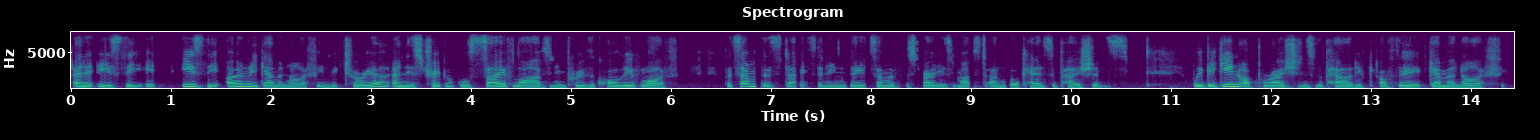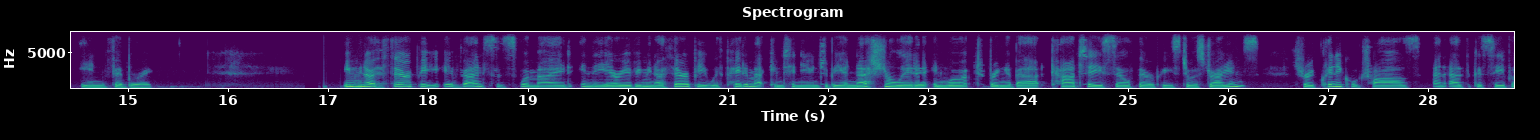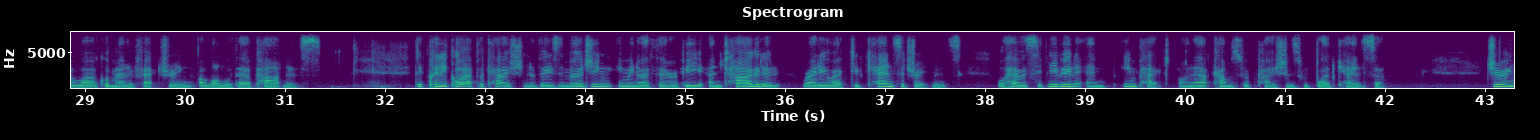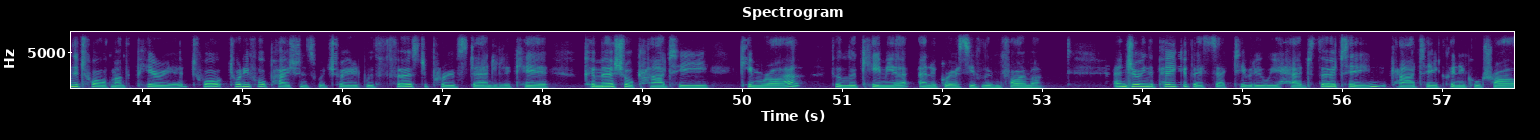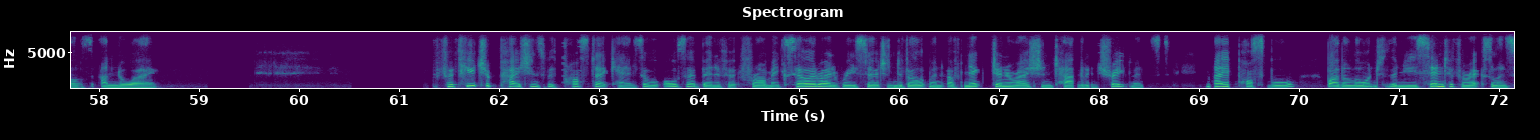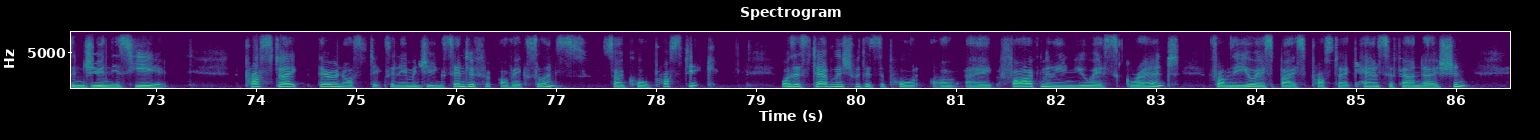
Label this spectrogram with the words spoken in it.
and it is the it is the only gamma knife in Victoria, and this treatment will save lives and improve the quality of life for some of the states and indeed some of Australia's most unwell cancer patients. We begin operations of the palliative of the gamma knife in February. Immunotherapy advances were made in the area of immunotherapy, with Peter Mac continuing to be a national leader in work to bring about CAR T cell therapies to Australians through clinical trials and advocacy for local manufacturing along with our partners. The clinical application of these emerging immunotherapy and targeted radioactive cancer treatments will have a significant impact on outcomes for patients with blood cancer. During the 12 month period, 12, 24 patients were treated with first approved standard of care commercial CAR T Kymriah for leukemia and aggressive lymphoma. And during the peak of this activity, we had 13 CAR T clinical trials underway. For future patients with prostate cancer will also benefit from accelerated research and development of next generation targeted treatments made possible by the launch of the new Centre for Excellence in June this year. Prostate Theranostics and Imaging Centre of Excellence, so called ProstIC, was established with the support of a 5 million US grant from the US based Prostate Cancer Foundation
